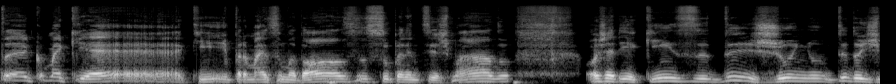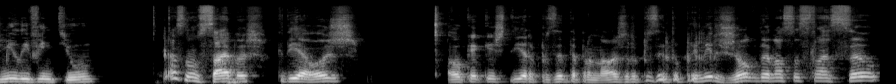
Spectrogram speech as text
malta, como é que é? Aqui para mais uma dose, super entusiasmado. Hoje é dia 15 de junho de 2021. Caso não saibas que dia é hoje, ou o que é que este dia representa para nós, representa o primeiro jogo da nossa seleção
